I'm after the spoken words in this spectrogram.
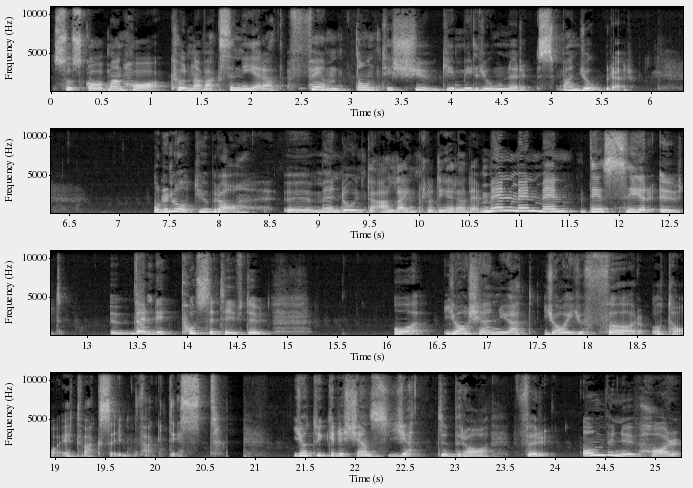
så ska man ha kunnat vaccinerat 15 till 20 miljoner spanjorer. Och det låter ju bra, eh, men då inte alla inkluderade. Men, men, men, det ser ut väldigt positivt ut. Och jag känner ju att jag är ju för att ta ett vaccin faktiskt. Jag tycker det känns jättebra. För om vi nu har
